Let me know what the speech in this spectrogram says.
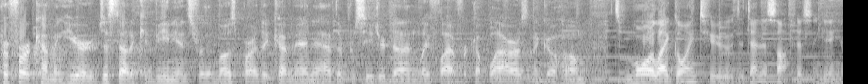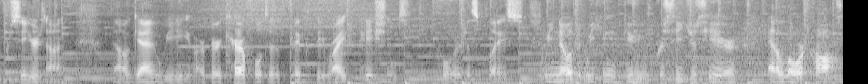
prefer coming here just out of convenience for the most part. They come in and have their procedure done, lay flat for a couple hours, and then go home. It's more like going to the dentist's office and getting a procedure done. Now again, we are very careful to pick the right patient for this place. We know that we can do procedures here at a lower cost,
